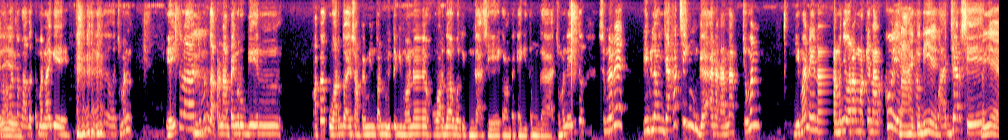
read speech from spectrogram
bodo amat iya. tuh nggak berteman lagi Gitu. cuman ya itulah cuman nggak pernah sampai ngerugiin apa keluarga yang sampai minta duitnya gimana keluarga buat itu enggak sih kalau sampai kayak gitu enggak cuman ya itu sebenarnya dibilang jahat sih enggak anak-anak cuman gimana ya namanya orang makin narko ya Nah, itu dia. wajar sih Oh, iya.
